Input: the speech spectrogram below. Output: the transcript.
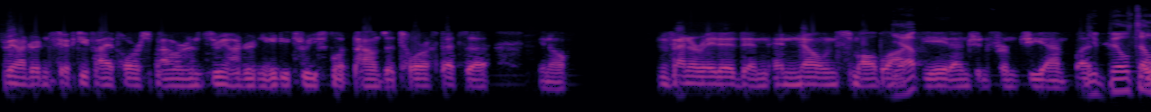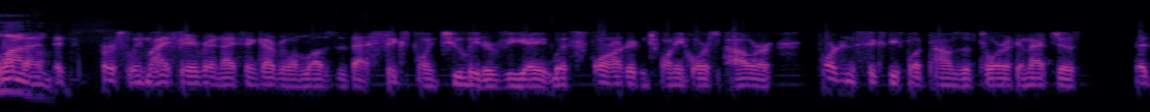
355 horsepower and 383 foot pounds of torque. That's a you know venerated and, and known small block Yep. V8 engine from GM. But You built a lot of them. It's personally my favorite, and I think everyone loves is that 6.2 liter V8 with 420 horsepower, 460 foot pounds of torque, and that just the,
